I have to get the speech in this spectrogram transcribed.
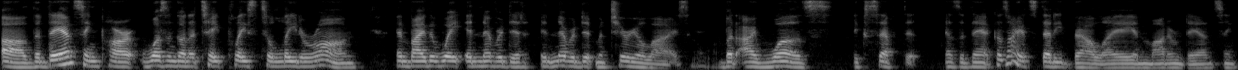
Uh, the dancing part wasn't going to take place till later on. And by the way, it never did, it never did materialize, but I was accepted as a dance because I had studied ballet and modern dancing.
